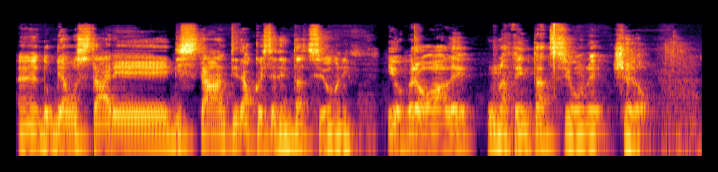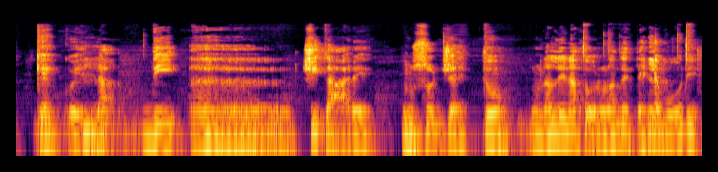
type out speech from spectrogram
eh, dobbiamo stare distanti da queste tentazioni. Io però Ale una tentazione ce l'ho, che è quella di eh, citare un soggetto, un allenatore, un addetto ai lavori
